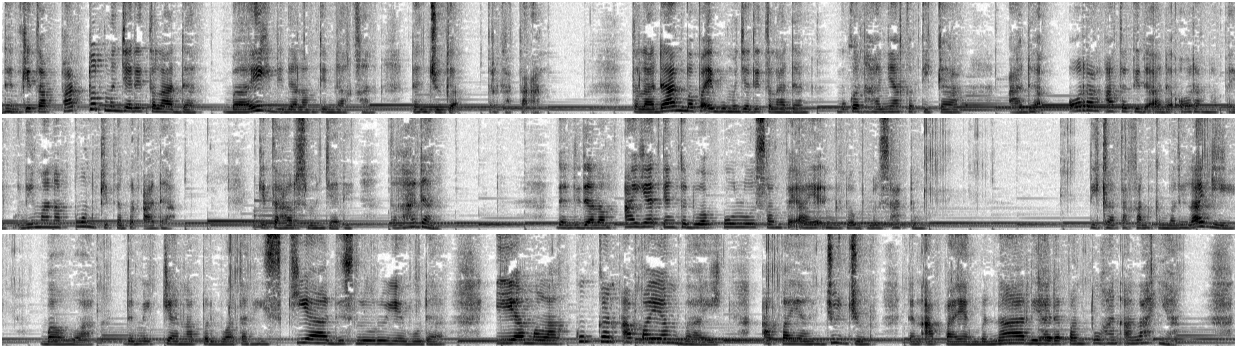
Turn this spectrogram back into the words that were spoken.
Dan kita patut menjadi teladan, baik di dalam tindakan dan juga perkataan. Teladan Bapak Ibu menjadi teladan bukan hanya ketika ada orang atau tidak ada orang Bapak Ibu, di mana pun kita berada. Kita harus menjadi teladan. Dan di dalam ayat yang ke-20 sampai ayat yang ke-21 dikatakan kembali lagi bahwa demikianlah perbuatan Hizkia di seluruh Yehuda. Ia melakukan apa yang baik, apa yang jujur, dan apa yang benar di hadapan Tuhan Allahnya.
